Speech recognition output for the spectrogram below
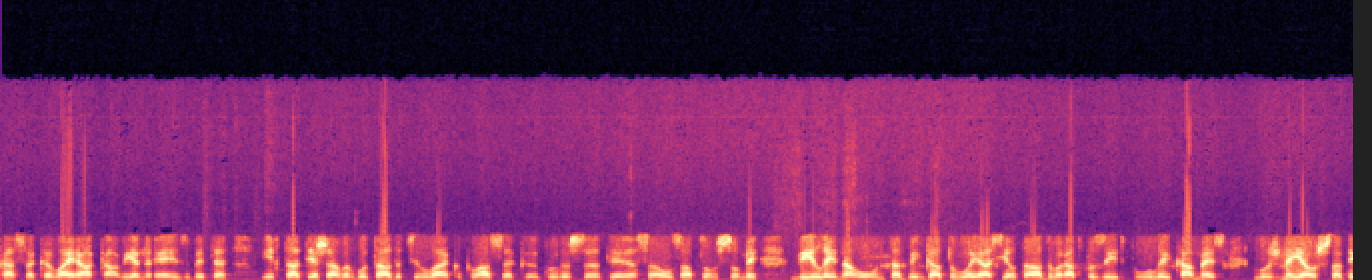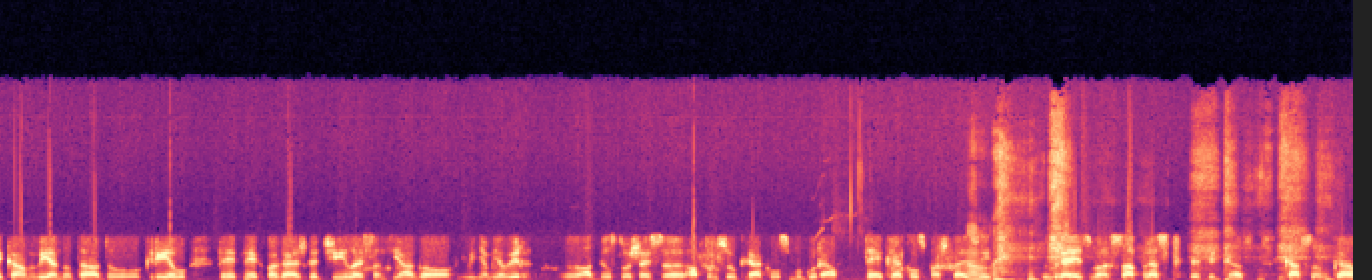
kā saka, vairāk kā vienu reizi, bet ir tā tiešām varbūt tāda cilvēku klase, kurus tie saules aptumsumi vilina, un tad viņi gatavojās jau tādu var atpazīt pūlī, kā mēs gluži nejauši satikām vienu tādu Krievu pētnieku pagājušajā gadā Čīlē, Santiago. Viņam jau ir atbilstošais aptumsūkrēkls mugurā. Tēkrēkls paštaisīt. Oh. Uzreiz var saprast, kas, kas un kā.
